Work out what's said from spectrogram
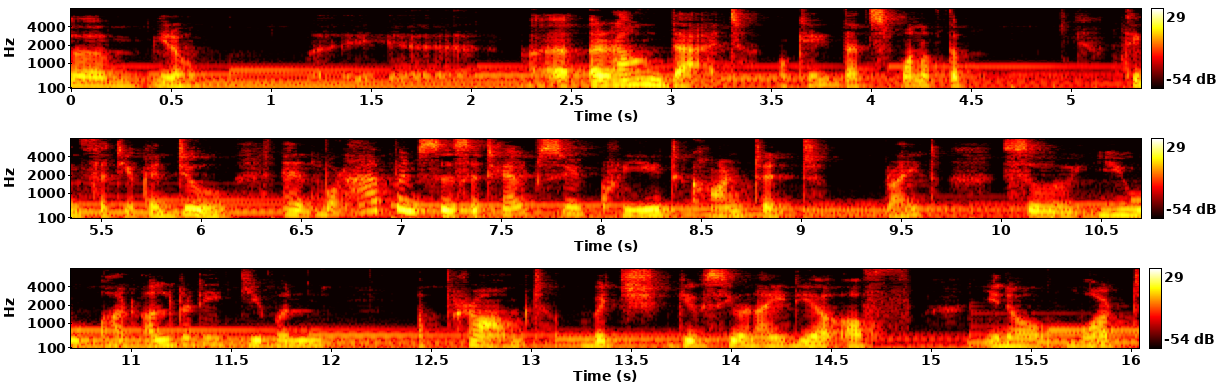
Um, you know, uh, around that. Okay, that's one of the things that you can do. And what happens is it helps you create content, right? So you are already given a prompt which gives you an idea of you know what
